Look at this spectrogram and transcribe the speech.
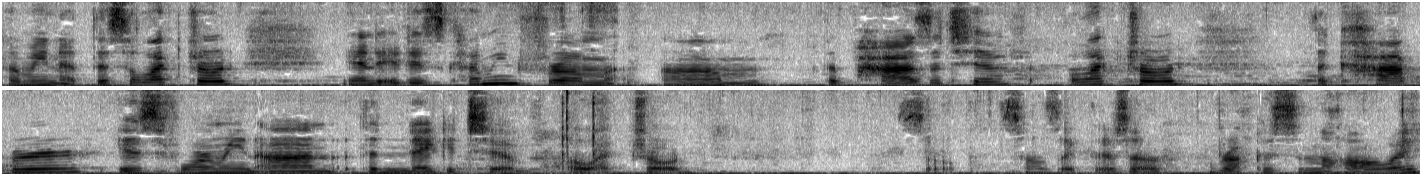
coming at this electrode and it is coming from um, the positive electrode the copper is forming on the negative electrode. So sounds like there's a ruckus in the hallway.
